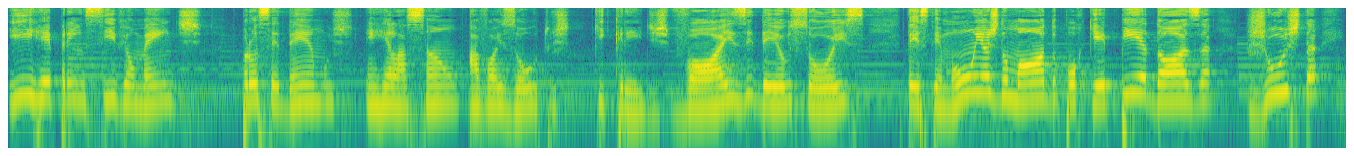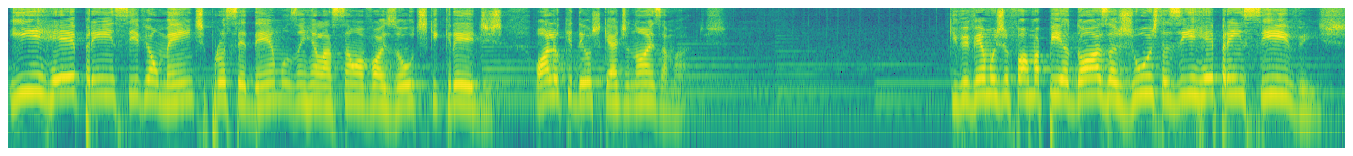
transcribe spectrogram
irrepreensivelmente procedemos em relação a vós outros que credes. Vós e Deus sois testemunhas do modo porque piedosa, justa e irrepreensivelmente procedemos em relação a vós outros que credes. Olha o que Deus quer de nós, amados. Que vivemos de forma piedosa, justas e irrepreensíveis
